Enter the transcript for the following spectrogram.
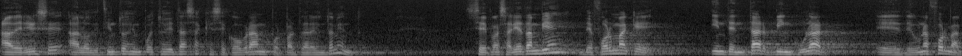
adherirse a los distintos impuestos y tasas que se cobran por parte del ayuntamiento. Se pasaría también de forma que intentar vincular eh, de una forma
